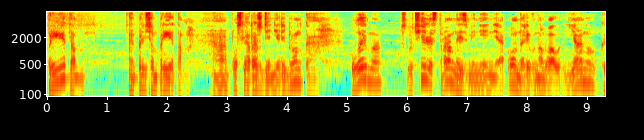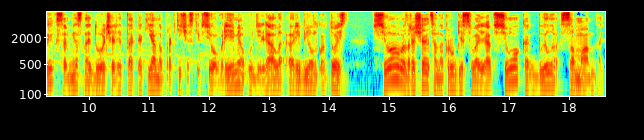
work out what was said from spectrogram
При этом, э, при всем при этом, э, после рождения ребенка у Лейбла случились странные изменения. Он ревновал Яну к их совместной дочери, так как Яна практически все время уделяла ребенку. То есть все возвращается на круги своя, все как было с Амандой.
